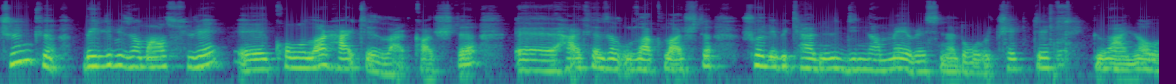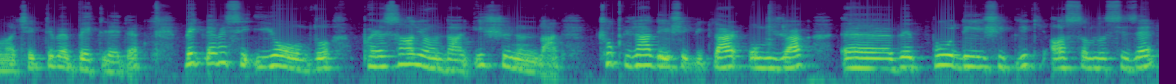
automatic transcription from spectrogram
çünkü belli bir zaman süre e, kovalar herkesten kaçtı e, herkesten uzaklaştı şöyle bir kendini dinlenme evresine doğru çekti güvenli alana çekti ve bekledi. Beklemesi iyi oldu. Parasal yönden, iş yönünden çok güzel değişiklikler olacak Ee, ve bu değişiklik aslında size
